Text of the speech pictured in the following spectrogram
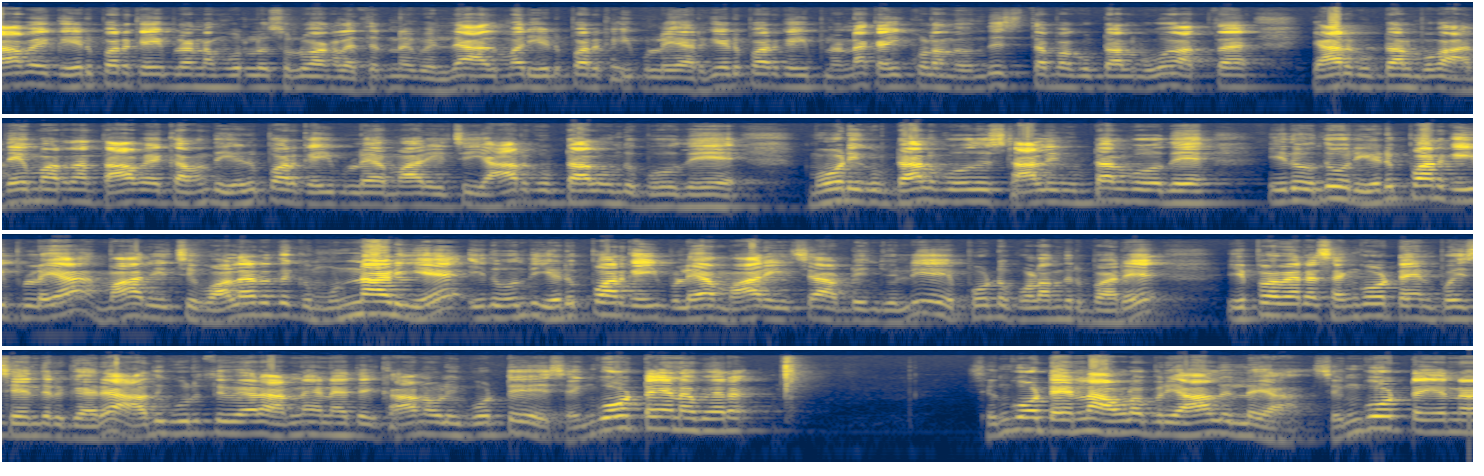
தாவேக்கா எடுப்பார் கைப்பிள்ளை நம்ம ஊரில் சொல்லுவாங்களே திருநெல்வேலியில் அது மாதிரி எடுப்பார் கைப்பிள்ளையாக இருக்குது எடுப்பார் கைப்பிள்ளைனா கை குழந்தை வந்து சித்தப்பா கூப்பிட்டாலும் போகும் அத்தை யார் கூப்பிட்டாலும் போகும். அதே மாதிரி தான் தாவேக்கா வந்து எடுப்பார் கைப்பிள்ளையாக மாறிடுச்சு. யார் கூப்பிட்டாலும் வந்து போகுது. மோடி கூப்பிட்டாலும் போகுது ஸ்டாலின் கூப்பிட்டாலும் போகுது. இது வந்து ஒரு எடுப்பார் கைப்பிள்ளையாக மாறிடுச்சு. வளர்றதுக்கு முன்னாடியே இது வந்து எடுப்பார் கைப்பிள்ளையாக மாறிடுச்சு அப்படின்னு சொல்லி போட்டு பொழந்திருப்பாரு இப்போ வேறு செங்கோட்டையன் போய் சேர்ந்துருக்காரு. அது குறித்து வேறு அண்ணன் நேற்றை காணொளி போட்டு செங்கோட்டையனை வேற செங்கோட்டையன்லாம் அவ்வளோ பெரிய ஆள் இல்லையா? செங்கோட்டையனை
